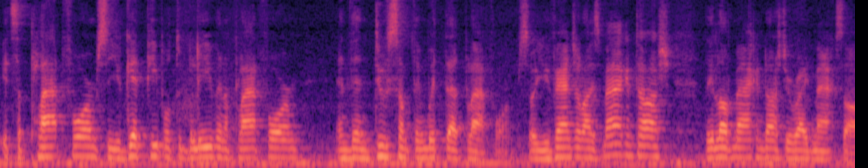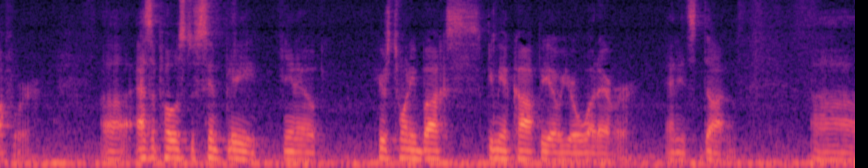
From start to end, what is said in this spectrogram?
it's a platform, so you get people to believe in a platform and then do something with that platform. So you evangelize Macintosh, they love Macintosh, you write Mac software, uh, as opposed to simply, you know, here's 20 bucks, give me a copy of your whatever, and it's done. Uh,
